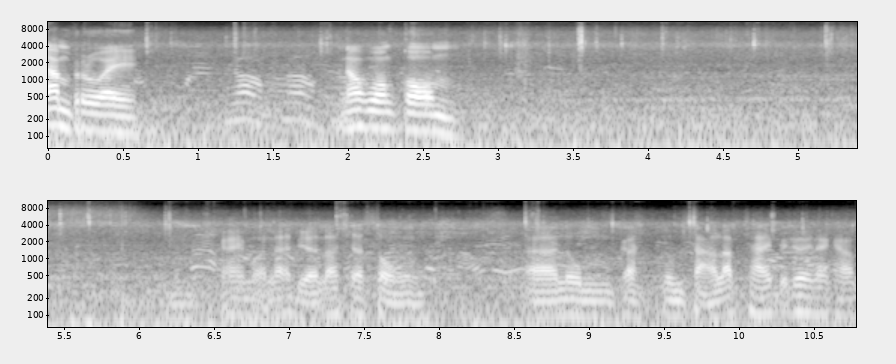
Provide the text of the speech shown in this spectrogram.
ร่ำรวยรอบรอบนอกวงกลมใกล้หมดแล้ว เดี๋ยวเราจะส่งเอ่อหนุ่มกับหนุ่มสาวรับใช้ไปด้วยนะครับ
